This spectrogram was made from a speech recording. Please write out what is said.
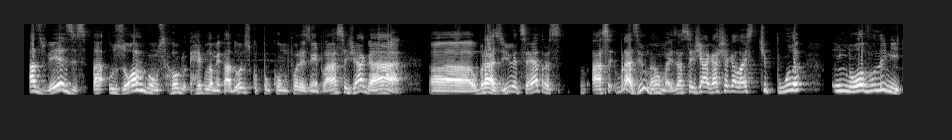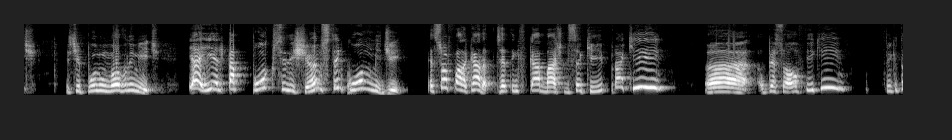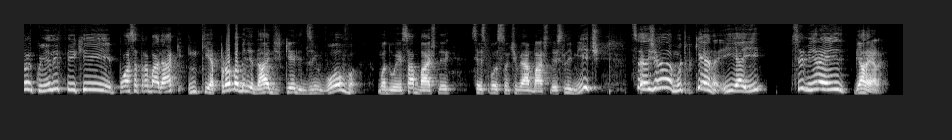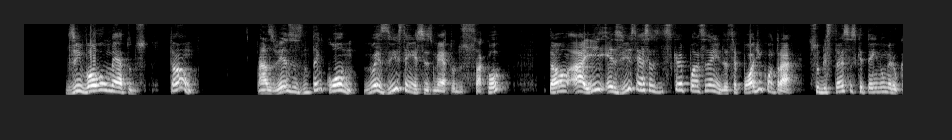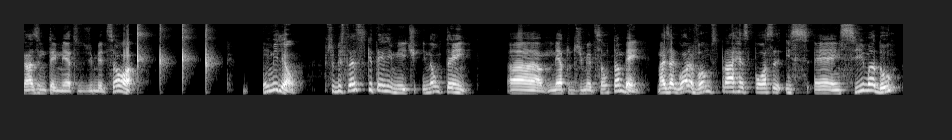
às vezes os órgãos regulamentadores, como por exemplo a CGH, o Brasil, etc. A, Brasil não, mas a CGH chega lá e estipula um novo limite. Estipula um novo limite. E aí ele tá pouco se lixando se tem como medir. Ele só fala, cara, você tem que ficar abaixo disso aqui para que uh, o pessoal fique, fique tranquilo e fique possa trabalhar em que a probabilidade de que ele desenvolva uma doença abaixo de, se a exposição estiver abaixo desse limite, seja muito pequena. E aí se vira aí, galera. Desenvolvam métodos. Então, às vezes não tem como, não existem esses métodos, sacou? Então, aí existem essas discrepâncias ainda. Você pode encontrar substâncias que têm número caso e não tem método de medição, ó. Um milhão. Substâncias que têm limite e não têm uh, método de medição também. Mas agora vamos para a resposta em, é, em cima do,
